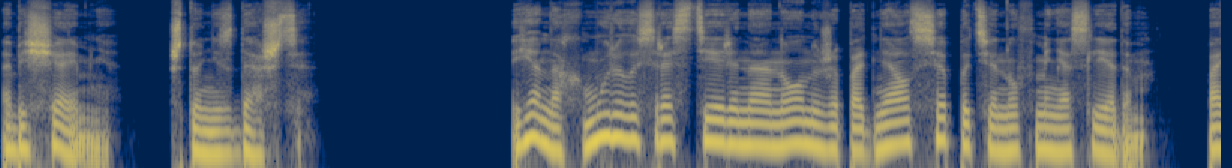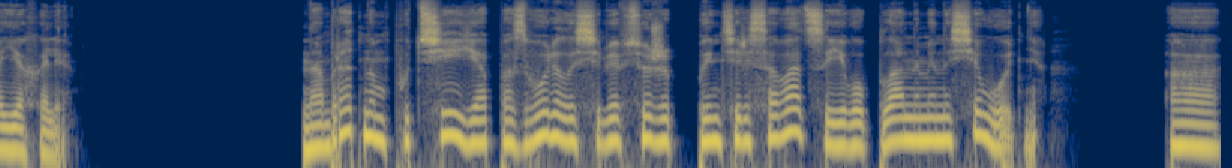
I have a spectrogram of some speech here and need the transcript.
«Обещай мне, что не сдашься». Я нахмурилась растерянно, но он уже поднялся, потянув меня следом. «Поехали». На обратном пути я позволила себе все же поинтересоваться его планами на сегодня. А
